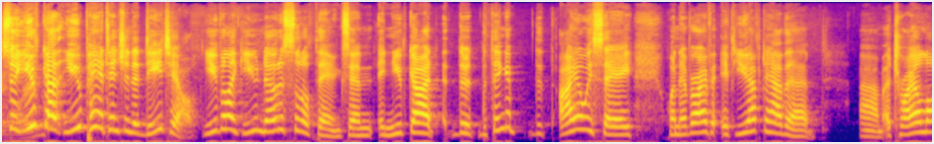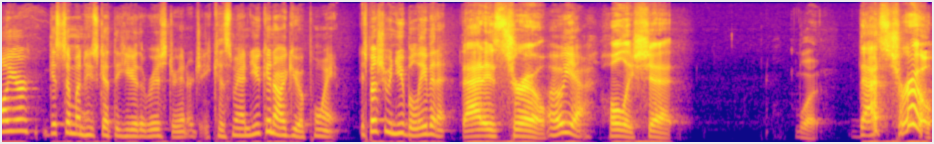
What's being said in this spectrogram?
So you've got you pay attention to detail. You've like you notice little things, and and you've got the the thing that I always say whenever I've if you have to have a um, a trial lawyer, get someone who's got the year of the rooster energy, because man, you can argue a point, especially when you believe in it. That is true. Oh yeah, Holy shit. what That's true.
